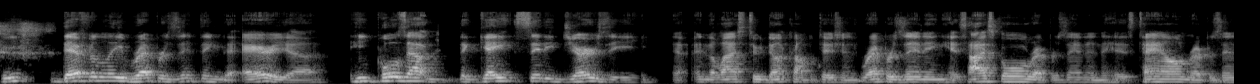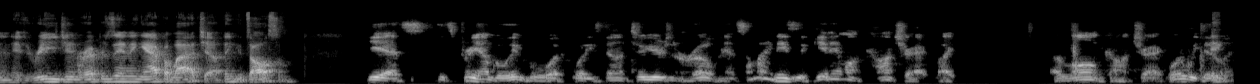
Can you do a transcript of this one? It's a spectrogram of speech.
He's definitely representing the area. He pulls out the Gate City jersey in the last two dunk competitions, representing his high school, representing his town, representing his region, representing Appalachia. I think it's awesome. Yeah, it's it's pretty unbelievable what what he's done two years in a row, man. Somebody needs to get him on contract, like a long contract. What are we doing?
